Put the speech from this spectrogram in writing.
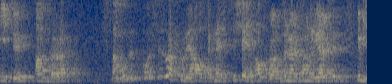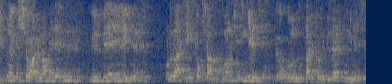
İTÜ, Ankara, İstanbul. Bu siz varsınız yani alttaki hepsi şey, alt Kur'an'sı üniversitesine girersin. Bir buçuk milyon kişi var ama hedefimiz 100 bin 50 bindir. Burada şey çok şanslısınız. Onun için İngilizce. Ve okulumuzun title'ı güzel İngilizce.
